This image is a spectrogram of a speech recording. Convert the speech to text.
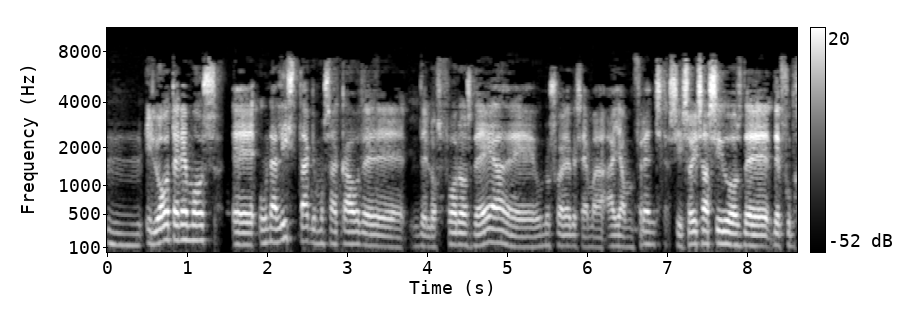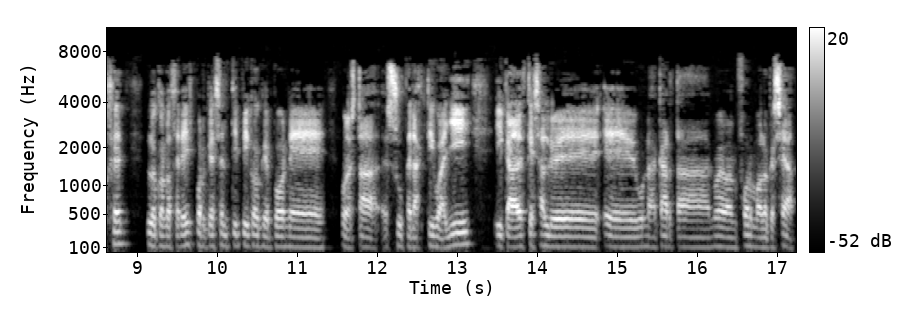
Y luego tenemos eh, una lista que hemos sacado de, los foros de EA de un usuario que se llama I am French. Si sois asiduos de, de Foodhead, lo conoceréis porque es el típico que pone, bueno, está súper activo allí y cada vez que sale eh, una carta nueva en forma o lo que sea,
